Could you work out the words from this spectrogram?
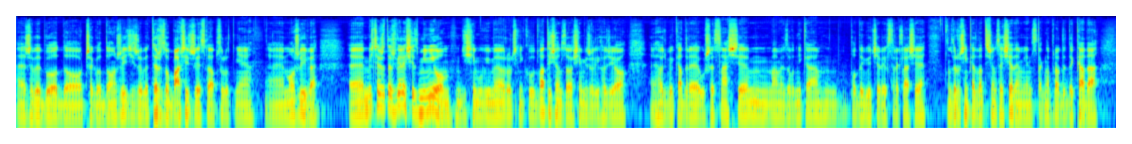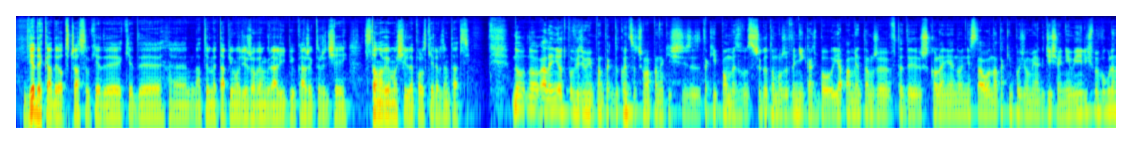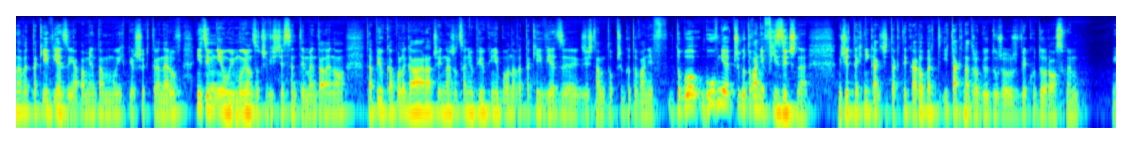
E, żeby było do czego dążyć i żeby też zobaczyć, że jest to absolutnie e, możliwe. E, myślę, że też wiele się zmieniło. Dzisiaj mówimy o roczniku 2008, jeżeli chodzi o choćby kadrę U16. Mamy zawodnika po debiucie w Ekstraklasie z rocznika 2007, więc tak naprawdę dekada, dwie dekady od czasu, kiedy, kiedy na tym etapie młodzieżowym grali piłkarze, którzy dzisiaj stanowią o sile polskiej reprezentacji. No, no, ale nie odpowiedział mi pan tak do końca, czy ma pan jakiś taki pomysł, z czego to może wynikać, bo ja pamiętam, że wtedy szkolenie no, nie stało na takim poziomie jak dzisiaj. Nie mieliśmy w ogóle nawet takiej wiedzy. Ja pamiętam moich pierwszych trenerów, nic im nie ujmując, oczywiście sentyment, ale no, ta piłka polegała raczej na rzucaniu piłki, nie było nawet takiej wiedzy, gdzieś tam to przygotowanie, to było głównie przygotowanie fizyczne, gdzie technika, gdzie taktyka. Robert i tak nadrobił dużo już w wieku dorosłym,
